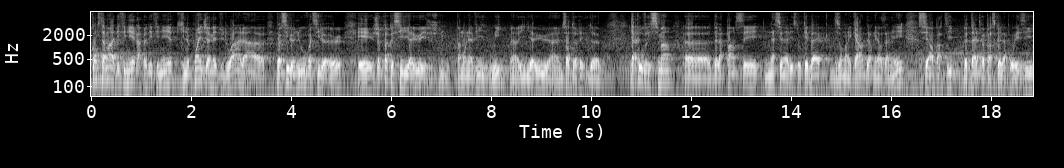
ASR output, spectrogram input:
constamment à définir, à redéfinir, qui ne pointe jamais du doigt, là, euh, voici le nous, voici le eux. Et je crois que s'il y a eu, et à mon avis, oui, euh, il y a eu une sorte de d'appauvrissement euh, de la pensée nationaliste au Québec, disons dans les 40 dernières années. C'est en partie peut-être parce que la poésie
